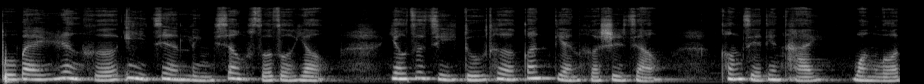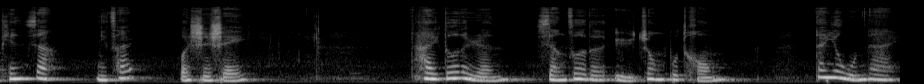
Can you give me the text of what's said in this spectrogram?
不被任何意见领袖所左右，有自己独特观点和视角。空姐电台网罗天下，你猜我是谁？太多的人想做的与众不同，但又无奈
